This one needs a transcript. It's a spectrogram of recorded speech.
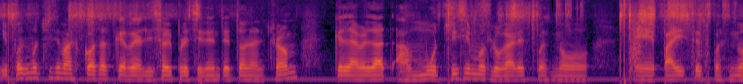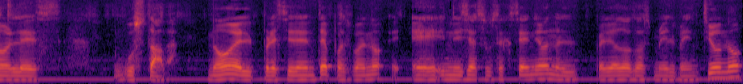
y pues muchísimas cosas que realizó el presidente Donald Trump que la verdad a muchísimos lugares pues no eh, países pues no les gustaba no el presidente pues bueno eh, eh, inicia su sexenio en el periodo 2021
